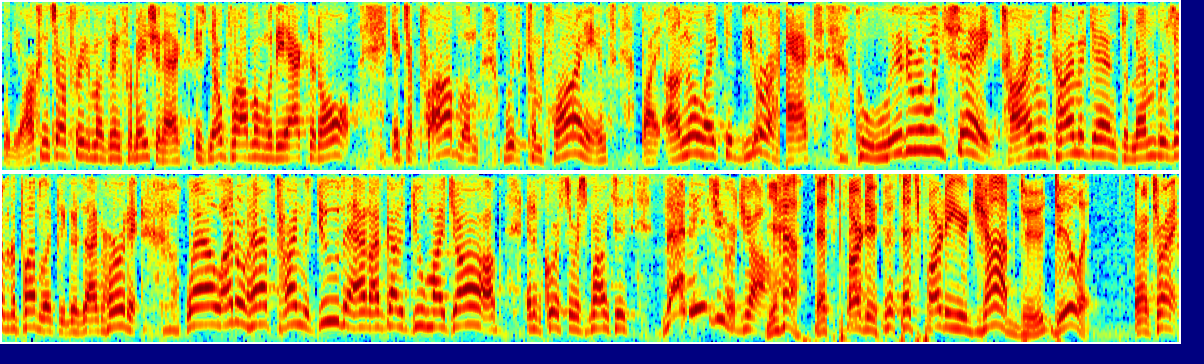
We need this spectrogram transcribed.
with the Arkansas Freedom of Information Act is no problem with the act at all. It's a problem with compliance by unelected bureau hacks who literally say time and time again to members of the public, because I've heard it, well, I don't have time to do that. I've got to do my job. And of course the response is, that is your job. Yeah, that's part of, that's part of your job, dude. Do it. That's right.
